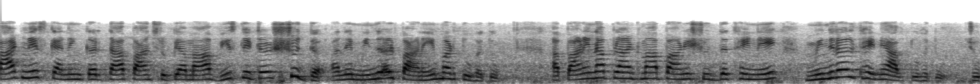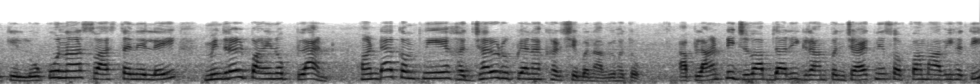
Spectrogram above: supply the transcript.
કાર્ડને સ્કેનિંગ કરતાં પાંચ રૂપિયામાં વીસ લીટર શુદ્ધ અને મિનરલ પાણી મળતું હતું. આ પાણીના પ્લાન્ટમાં પાણી શુદ્ધ થઈને મિનરલ થઈને આવતું હતું જો કે લોકોના સ્વાસ્થ્યને લઈ મિનરલ પાણીનો પ્લાન્ટ હોન્ડા કંપનીએ હજારો રૂપિયાના ખર્ચે બનાવ્યો હતો. આ પ્લાન્ટની જવાબદારી ગ્રામ પંચાયતને સોંપવામાં આવી હતી,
